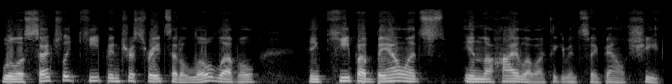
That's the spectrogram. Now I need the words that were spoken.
will essentially keep interest rates at a low level and keep a balance in the high level. I think you meant to say balance sheet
